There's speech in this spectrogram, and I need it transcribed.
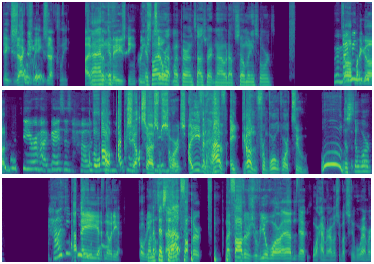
Exactly, exactly. I'm And if- amazing. Couldn't if I tell? were at my parents' house right now, I'd have so many swords. Remind Oh me my to God. go to your guys' house. Oh wow! I actually also have some swords. I even have a gun from World War II. Ooh, does still work. How did you? I do have no idea. Probably Wanna test it Uh, out? My, father, my father's a real war um, uh, Warhammer. I was about to say Warhammer.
